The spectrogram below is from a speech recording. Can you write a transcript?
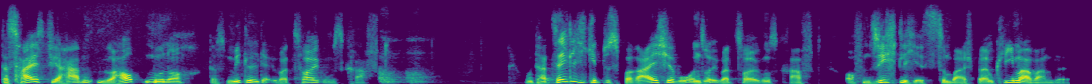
Das heißt, wir haben überhaupt nur noch das Mittel der Überzeugungskraft. Und tatsächlich gibt es Bereiche, wo unsere Überzeugungskraft offensichtlich ist, zum Beispiel beim Klimawandel.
